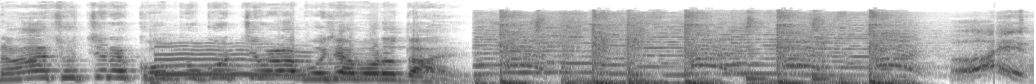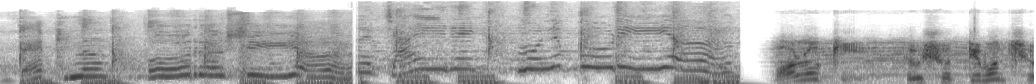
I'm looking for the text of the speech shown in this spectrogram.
নাচ হচ্ছে না কম্পু করছে ওরা বোঝা বড় দায়। ওই দেখ না বলো কি তুমি সত্যি বলছো?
